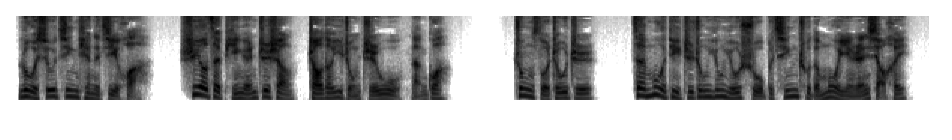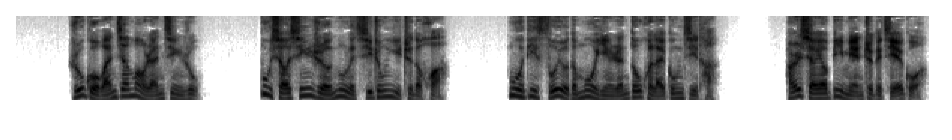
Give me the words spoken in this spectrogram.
洛修今天的计划是要在平原之上找到一种植物——南瓜。众所周知，在末地之中拥有数不清楚的末影人小黑。如果玩家贸然进入，不小心惹怒了其中一只的话，末地所有的末影人都会来攻击他。而想要避免这个结果，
